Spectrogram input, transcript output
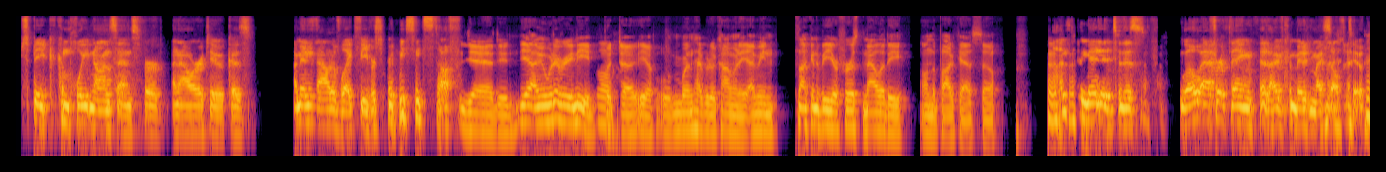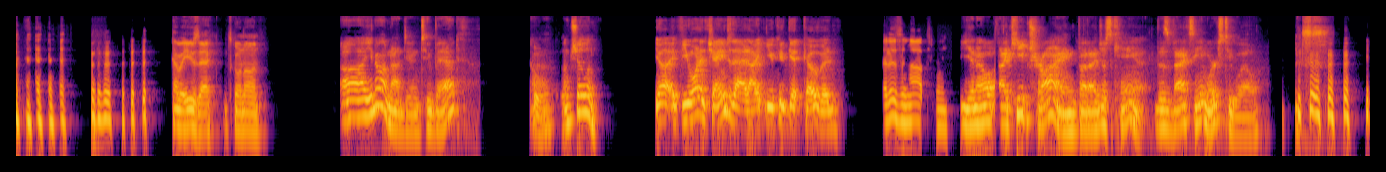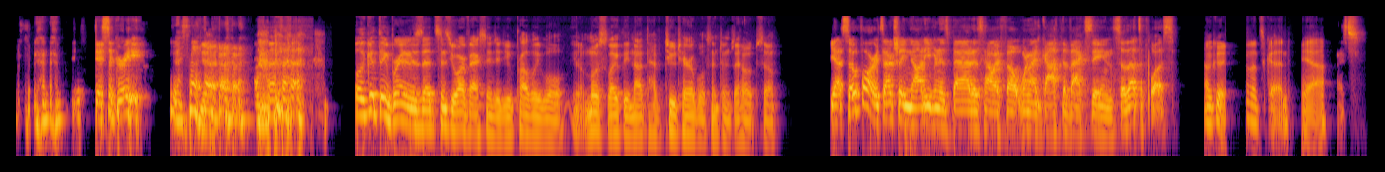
speak complete nonsense for an hour or two because I'm in and out of like fever screams and stuff. Yeah, dude. Yeah, I mean, whatever you need. Oh. But uh, yeah, we're more than happy to accommodate. I mean, it's not going to be your first malady on the podcast, so I'm committed to this low effort thing that I've committed myself to. How about you, Zach? What's going on? Uh, you know, I'm not doing too bad. Cool. Uh, I'm chilling. Yeah, if you want to change that, I, you could get COVID. That is an option. You know, I keep trying, but I just can't. This vaccine works too well. Disagree. Yeah. well, the good thing, Brandon, is that since you are vaccinated, you probably will, you know, most likely not have too terrible symptoms. I hope so. Yeah, so far it's actually not even as bad as how I felt when I got the vaccine. So that's a plus. Oh, good. That's good. Yeah. Nice.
